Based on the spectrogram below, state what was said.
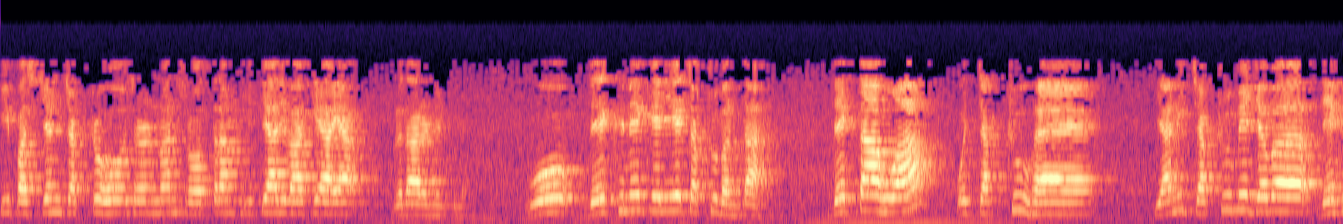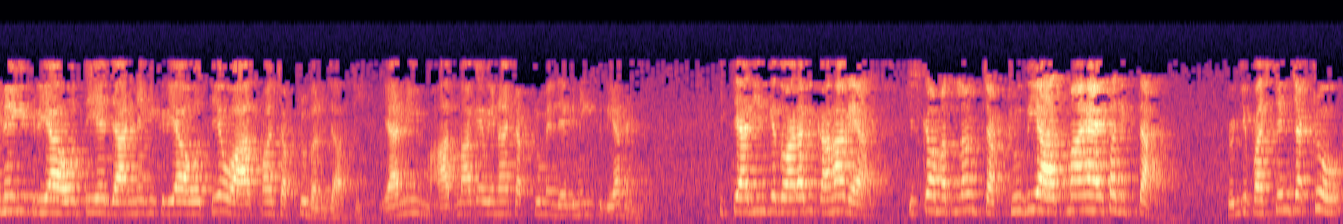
कि पश्चिम चक्षु श्रृणवन श्रोत्रम इत्यादि वाक्य आया वृदारण्य में वो देखने के लिए चक्षु बनता है। देखता हुआ वो चक्षु है। यानी चक्षु में जब देखने की क्रिया होती है, जानने की क्रिया होती है, वो आत्मा चक्षु बन जाती है। यानी आत्मा के बिना चक्षु में देखने की क्रिया नहीं। इत्यादि के द्वारा भी कहा गया, इसका मतलब चक्षु भी आत्मा है, ऐसा दिखता है। क्योंकि पश्चिम चक्षु,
